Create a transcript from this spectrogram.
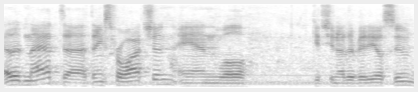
other than that, uh, thanks for watching, and we'll get you another video soon.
